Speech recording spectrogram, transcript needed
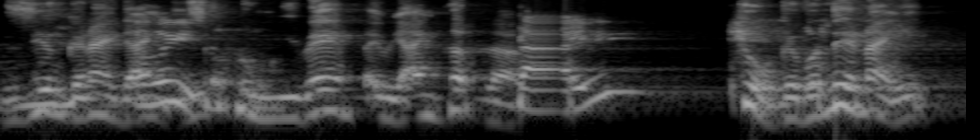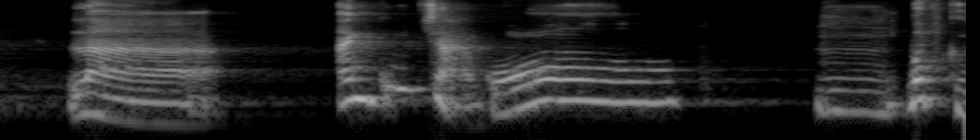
riêng cái này thì anh rất đồng ý với em tại vì anh thật là đấy. kiểu cái vấn đề này là anh cũng chả có um, bất cứ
